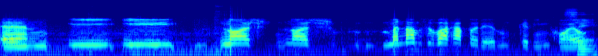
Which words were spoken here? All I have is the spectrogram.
Ahm, e e nós, nós mandámos o barra à parede um bocadinho com ele Sim.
